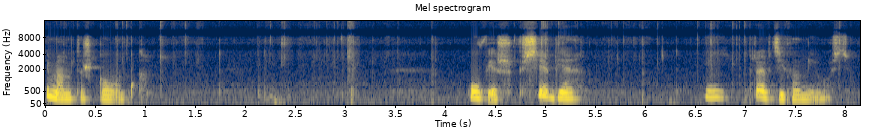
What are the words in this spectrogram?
i mamy też gołąbka. Uwierz w siebie i prawdziwa miłość.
